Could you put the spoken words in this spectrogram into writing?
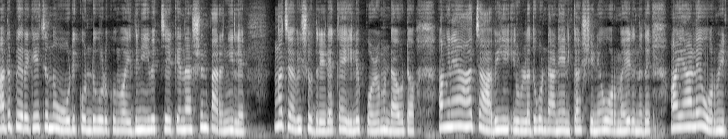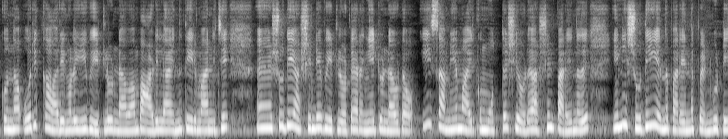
അത് പിറകെ ചെന്ന് ഓടിക്കൊണ്ടു കൊടുക്കുമ്പോൾ ഇത് നീ വെച്ചേക്കെന്ന് അശ്വിൻ പറഞ്ഞില്ലേ? ആ ചാവി ശുദ്രയുടെ കയ്യിൽ ഇപ്പോഴും ഉണ്ടാവും കേട്ടോ അങ്ങനെ ആ ചാവി ഉള്ളത് കൊണ്ടാണ് എനിക്ക് അശ്വിനെ ഓർമ്മ വരുന്നത് അയാളെ ഓർമ്മിക്കുന്ന ഒരു കാര്യങ്ങളും ഈ വീട്ടിലുണ്ടാവാൻ പാടില്ല എന്ന് തീരുമാനിച്ച് ശ്രുതി അശ്വിന്റെ വീട്ടിലോട്ട് ഇറങ്ങിയിട്ടുണ്ടാവും കേട്ടോ ഈ സമയമായിരിക്കും മുത്തശ്ശിയോട് അശ്വിൻ പറയുന്നത് ഇനി ശ്രുതി എന്ന് പറയുന്ന പെൺകുട്ടി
